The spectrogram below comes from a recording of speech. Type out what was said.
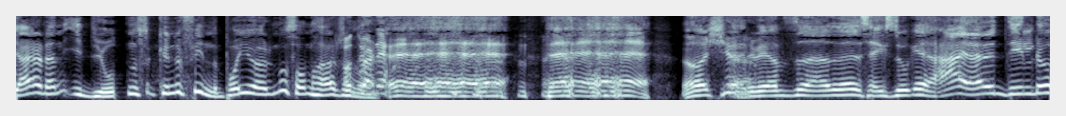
jeg er den idioten som kunne finne på å gjøre noe sånn her. Sånn, det. Nå kjører vi en sånn sexdukke. Her er en dildo!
